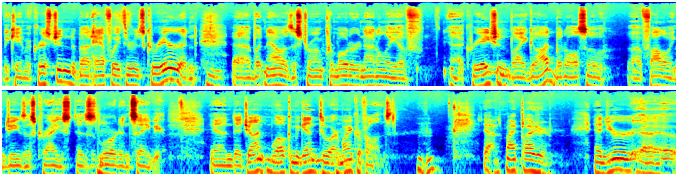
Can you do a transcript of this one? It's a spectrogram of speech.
became a Christian about halfway through his career, and mm. but now is a strong promoter not only of creation by God, but also uh, following Jesus Christ as mm-hmm. Lord and Savior. And uh, John, welcome again to our mm-hmm. microphones. Mm-hmm. Yeah, it's my pleasure. And you're uh,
